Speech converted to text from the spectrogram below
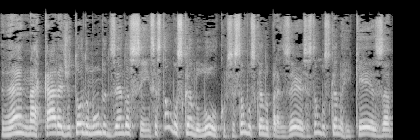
né, na cara de todo mundo dizendo assim: vocês estão buscando lucro, vocês estão buscando prazer, vocês estão buscando riqueza.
